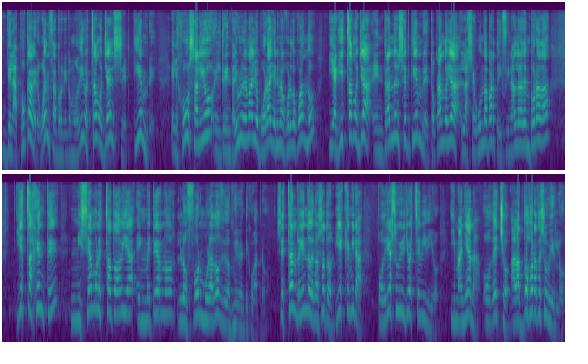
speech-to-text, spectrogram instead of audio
de la poca vergüenza, porque como digo, estamos ya en septiembre. El juego salió el 31 de mayo, por ahí, ya no me acuerdo cuándo, y aquí estamos ya entrando en septiembre, tocando ya la segunda parte y final de la temporada, y esta gente ni se ha molestado todavía en meternos los Fórmula 2 de 2024. Se están riendo de nosotros. Y es que mira, podría subir yo este vídeo y mañana, o de hecho a las 2 horas de subirlo,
